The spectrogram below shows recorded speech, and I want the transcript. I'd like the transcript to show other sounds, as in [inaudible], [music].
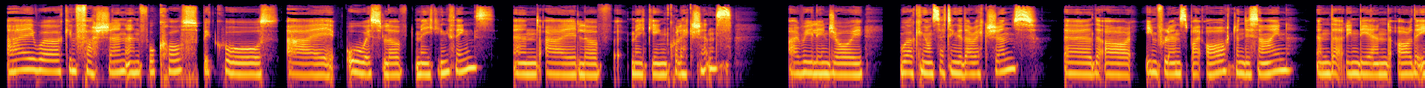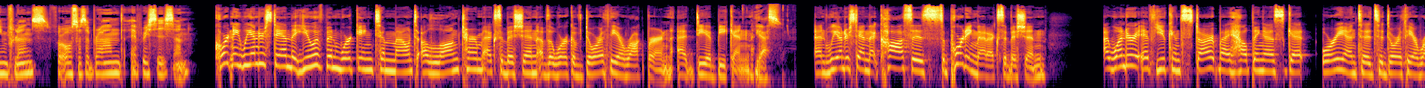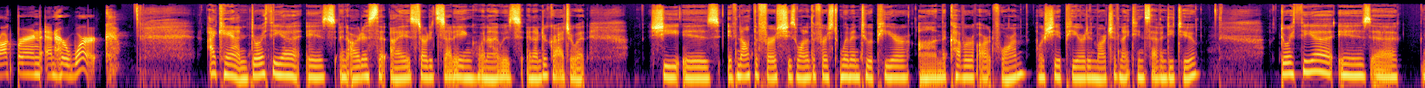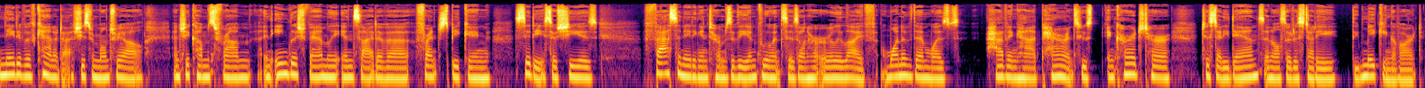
I work in fashion and for COS because I always loved making things and I love making collections. I really enjoy working on setting the directions uh, that are influenced by art and design and that in the end are the influence for us as a brand every season. Courtney, we understand that you have been working to mount a long term exhibition of the work of Dorothea Rockburne at Dia Beacon. Yes. And we understand that COS is supporting that exhibition. I wonder if you can start by helping us get oriented to Dorothea Rockburne and her work. I can. Dorothea is an artist that I started studying when I was an undergraduate. She is, if not the first, she's one of the first women to appear on the cover of Artforum, where she appeared in March of 1972. Dorothea is a native of Canada. She's from Montreal, and she comes from an English family inside of a French speaking city. So she is fascinating in terms of the influences on her early life. One of them was having had parents who encouraged her to study dance and also to study the making of art.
